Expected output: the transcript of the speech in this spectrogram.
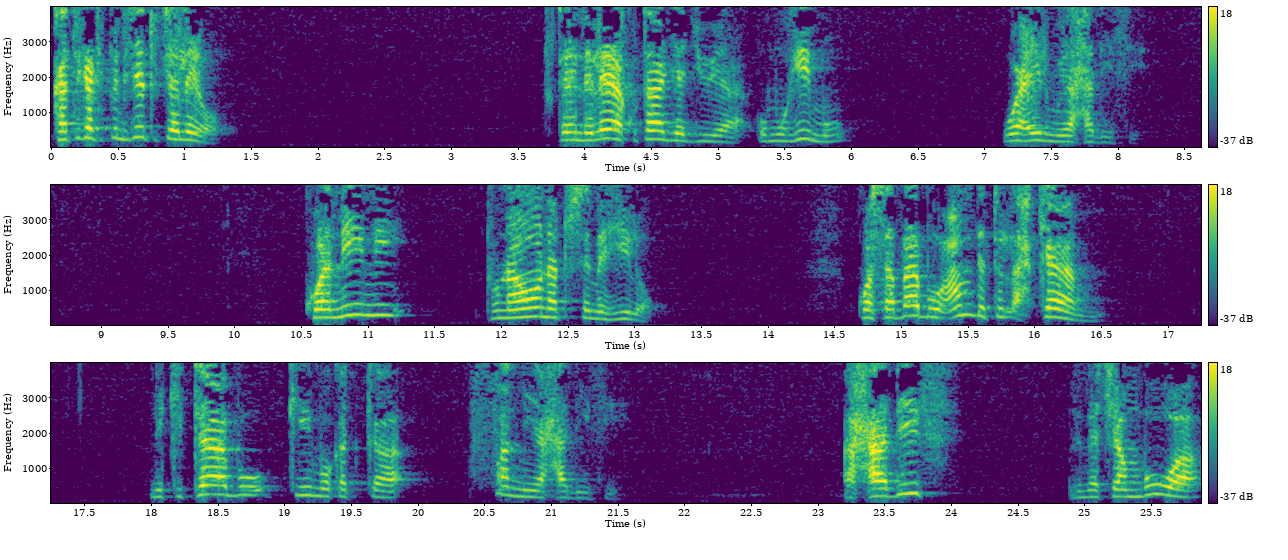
Katika kipindi chetu cha leo tutaendelea kutaja juu ya umuhimu wa ilmu ya hadithi. Kwa nini tunaona tuseme hilo kwa sababu umdatu lahkam ni kitabu kimo katika fani ya hadithi. Ahadith zinachambua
